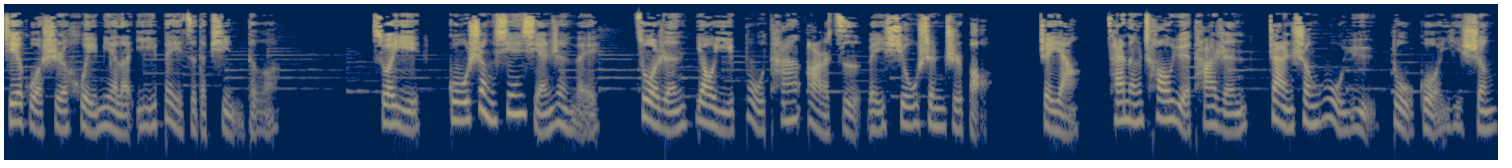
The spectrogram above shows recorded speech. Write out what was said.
结果是毁灭了一辈子的品德。所以古圣先贤认为。做人要以不贪二字为修身之宝，这样才能超越他人，战胜物欲，度过一生。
